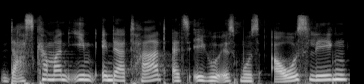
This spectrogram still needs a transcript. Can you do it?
Das kann man ihm in der Tat als Egoismus auslegen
